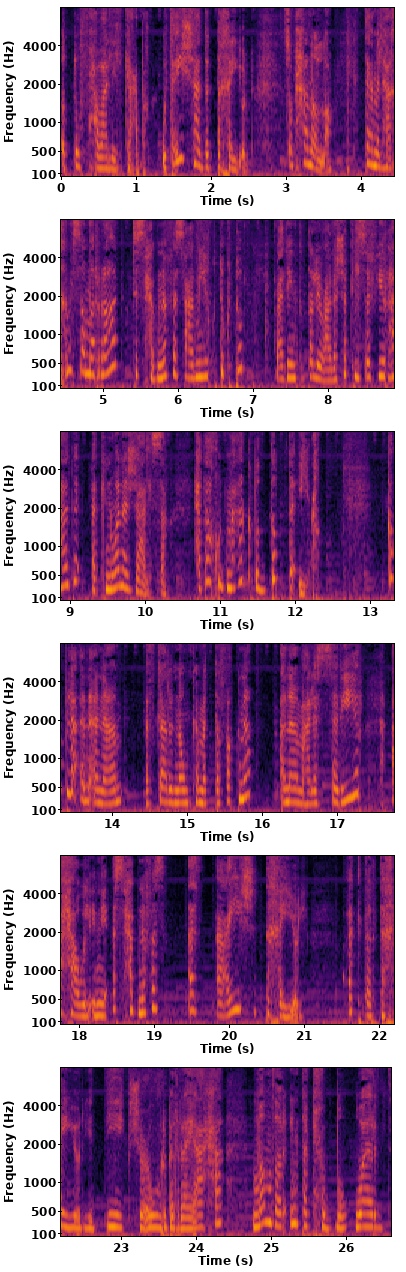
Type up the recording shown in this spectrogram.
تطوف حوالي الكعبة وتعيش هذا التخيل. سبحان الله. تعملها خمسة مرات تسحب نفس عميق تكتب. بعدين تطلعه على شكل زفير هادئ لكن وأنا جالسة. حتاخد معك بالضبط دقيقة. قبل أن أنام أذكار النوم كما اتفقنا أنام على السرير أحاول أني أسحب نفس أعيش التخيل. أكثر تخيل يديك شعور بالرياحة. منظر أنت تحبه ورد.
